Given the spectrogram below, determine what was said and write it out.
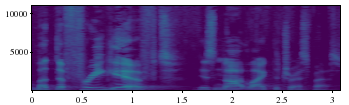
"But the free gift is not like the trespass.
